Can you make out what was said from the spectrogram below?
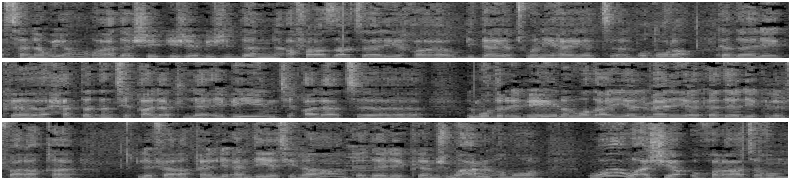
سنوية وهذا شيء إيجابي جدا. أفرز تاريخ بداية ونهاية البطولة. كذلك حدد انتقالات اللاعبين انتقالات المدربين الوضعية المالية كذلك للفرق لفرق لأنديتنا. كذلك مجموعة من الأمور. وأشياء أخرى تهم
